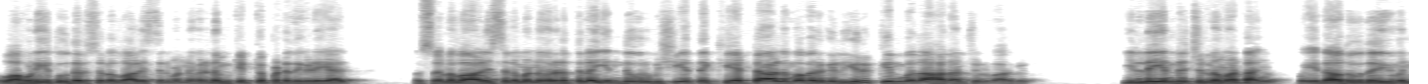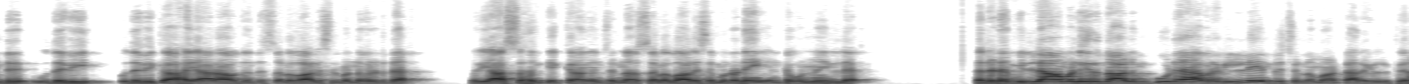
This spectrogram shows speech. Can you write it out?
அல்லாஹுடைய தூதர் சல்லா அலிஸ்லம் அன்னவரிடம் கேட்கப்பட்டது கிடையாது. சல்லா அலிஸ்லம் அன்னவரிடத்துல எந்த ஒரு விஷயத்தை கேட்டாலும் அவர்கள் இருக்கு என்பதாக தான் சொல்வார்கள். இல்லை என்று சொல்ல மாட்டாங்க. இப்போ ஏதாவது உதவி வந்து உதவி உதவிக்காக யாராவது வந்து செலவு ஆலோசனை பண்ணவர்கிட்ட ஒரு யாசகம் கேட்கிறாங்கன்னு சொன்னா செலவு ஆலோசனை உடனே என்கிட்ட ஒன்றும் இல்லை. தன்னிடம் இல்லாமல் இருந்தாலும் கூட அவர்கள் இல்லை என்று சொல்ல மாட்டார்கள். பிற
